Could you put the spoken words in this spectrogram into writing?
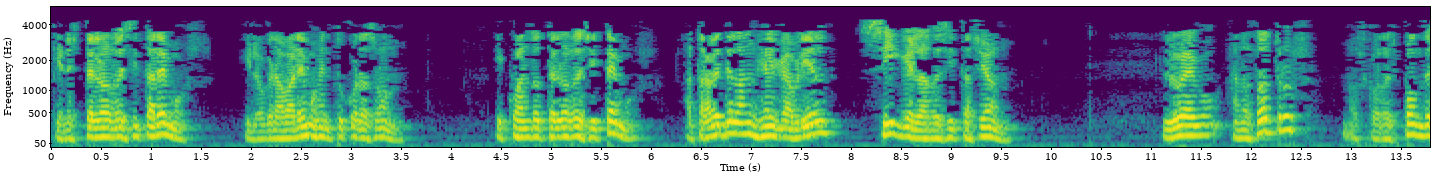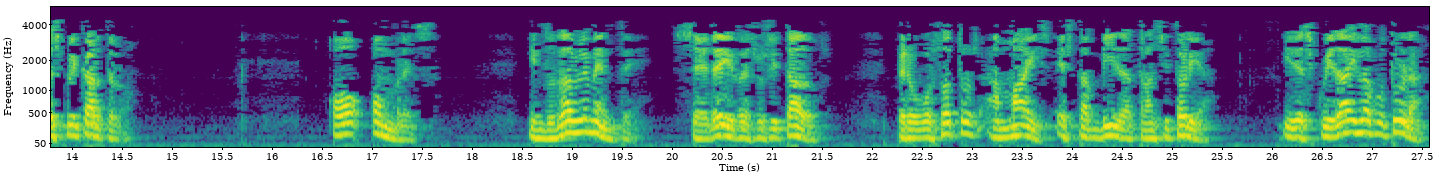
quienes te lo recitaremos y lo grabaremos en tu corazón. Y cuando te lo recitemos, a través del ángel Gabriel, sigue la recitación. Luego, a nosotros nos corresponde explicártelo. Oh hombres, indudablemente, seréis resucitados, pero vosotros amáis esta vida transitoria y descuidáis la futura.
